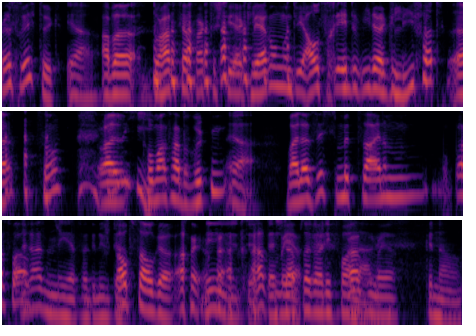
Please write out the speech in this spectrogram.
Das ist richtig. Ja. Aber du hast ja praktisch die Erklärung und die Ausrede wieder geliefert. Ja, so. Weil. Thomas hat Rücken, Ja. weil er sich mit seinem, was war's? Rasenmäher vergnügt. Staubsauger. Ach, Nee, nee, der, der. Staubsauger war die Vorlage. Rasenmäher. Genau.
